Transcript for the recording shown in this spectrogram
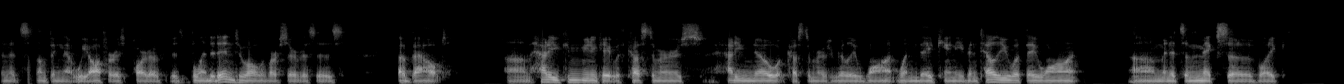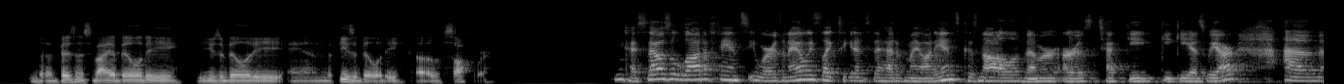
and it's something that we offer as part of is blended into all of our services about um, how do you communicate with customers? How do you know what customers really want when they can't even tell you what they want? Um, and it's a mix of like the business viability the usability and the feasibility of software. Okay, so that was a lot of fancy words, and I always like to get into the head of my audience because not all of them are, are as tech geeky as we are. Um,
